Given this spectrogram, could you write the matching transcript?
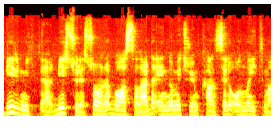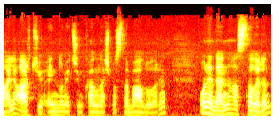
bir miktar bir süre sonra bu hastalarda endometrium kanseri olma ihtimali artıyor. Endometrium kalınlaşmasına bağlı olarak. O nedenle hastaların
